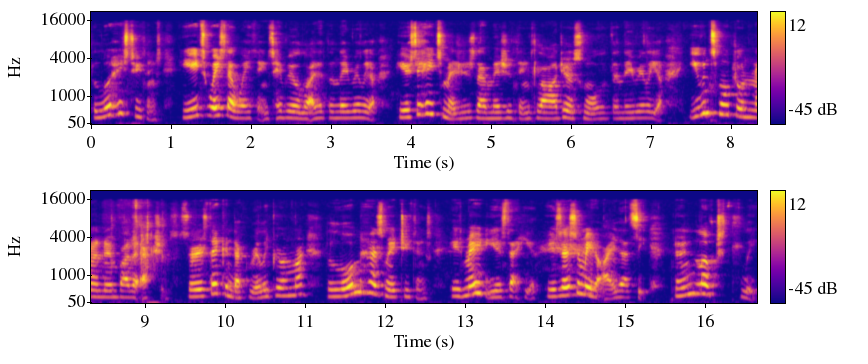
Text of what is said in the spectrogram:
The Lord hates two things. He hates ways that weigh things heavier or lighter than they really are. He also hates measures that measure things larger or smaller than they really are. Even small children are known by their actions. So is their conduct really pure and right? The Lord has made two things. He has made ears that hear. He has also made eyes that see. Don't love to sleep,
